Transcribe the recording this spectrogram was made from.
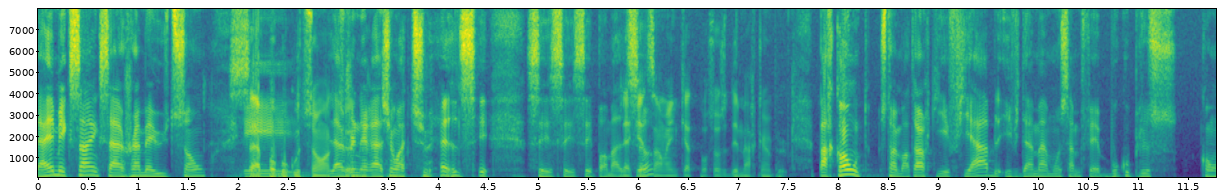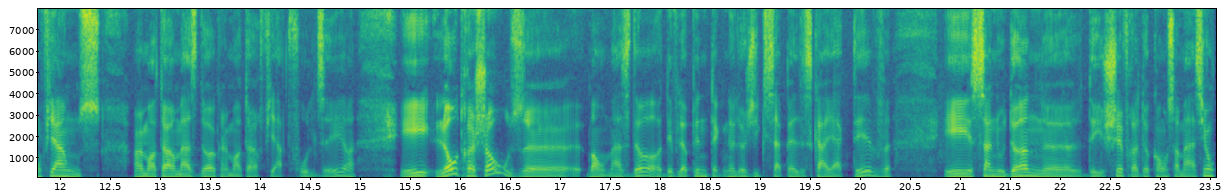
la MX5, ça n'a jamais eu de son. Ça n'a pas beaucoup de son La génération actuelle, c'est- pas mal La ça. Fiat 124, pour ça, se démarque un peu. Par contre, c'est un moteur qui est fiable. Évidemment, moi, ça me fait beaucoup plus confiance un moteur Mazda qu'un moteur Fiat, faut le dire. Et l'autre chose, euh, bon, Mazda a développé une technologie qui s'appelle Skyactiv et ça nous donne euh, des chiffres de consommation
